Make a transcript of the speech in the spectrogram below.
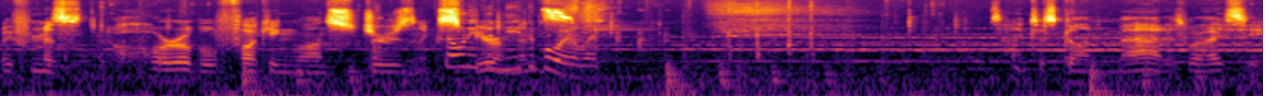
Away from his horrible fucking monsters and Don't even need to experiments. boil it. Scientist gone mad is what I see.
